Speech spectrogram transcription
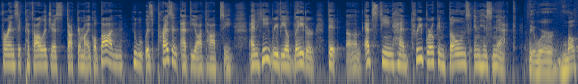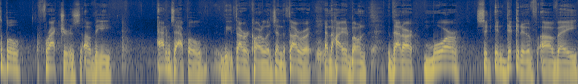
forensic pathologist, Dr. Michael Baden, who was present at the autopsy. And he revealed later that um, Epstein had three broken bones in his neck. There were multiple fractures of the Adam's apple, the thyroid cartilage, and the thyroid mm-hmm. and the hyoid bone that are more indicative of a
